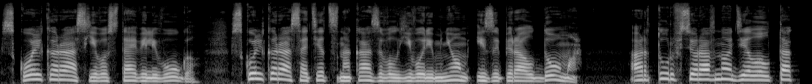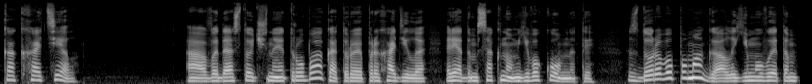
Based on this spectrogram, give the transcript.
Сколько раз его ставили в угол, сколько раз отец наказывал его ремнем и запирал дома, Артур все равно делал так, как хотел. А водосточная труба, которая проходила рядом с окном его комнаты, здорово помогала ему в этом,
